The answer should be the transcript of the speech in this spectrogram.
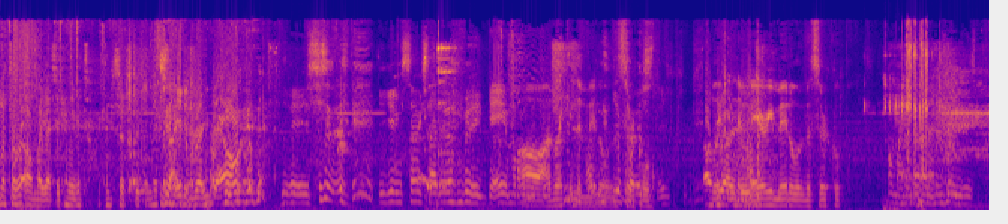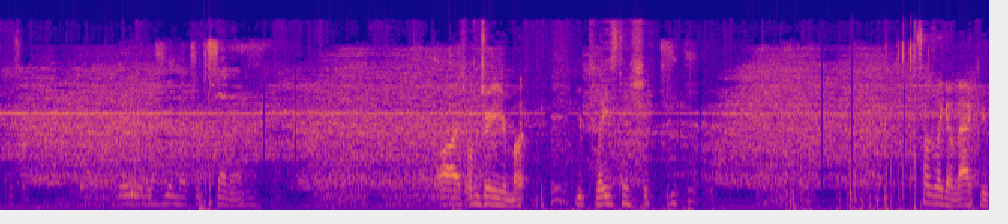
wants to. Oh my gosh, I can't even talk. I'm so freaking excited right now. You're getting so excited over the game on Oh, the- I'm like in the on middle of the circle. I'm like in the very middle of the circle. Oh my god. in the Geometric center. Gosh, Andre, your mi- your PlayStation. Sounds like a vacuum.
